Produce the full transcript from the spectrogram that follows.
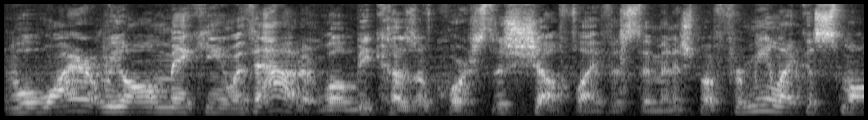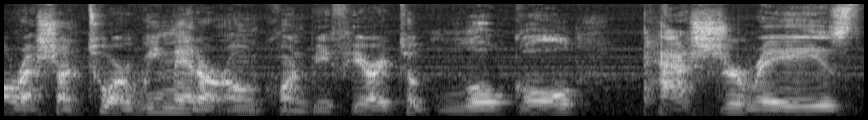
well, why aren't we all making it without it? Well, because of course the shelf life is diminished. But for me, like a small restaurateur, we made our own corned beef here. I took local, pasture raised,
